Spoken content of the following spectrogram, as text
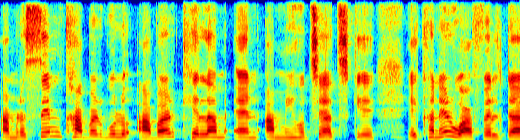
আমরা সেম খাবারগুলো আবার খেলাম অ্যান্ড আমি হচ্ছে আজকে এখানের ওয়াফেলটা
